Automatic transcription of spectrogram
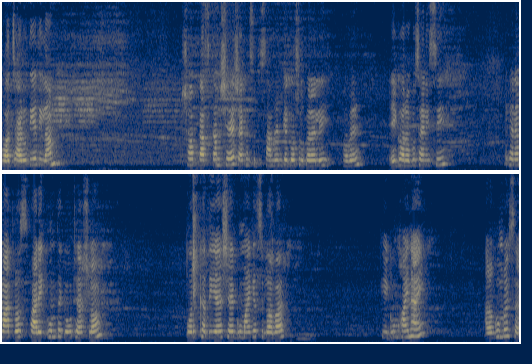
ঘর ঝাড়ু দিয়ে দিলাম। সব কাজ কাম শেষ, এখন শুধু সামরিনকে গোসল করালেই হবে। এই ঘরও গুছাই নিছি। এখানে মাত্র ফারিক ঘুম থেকে উঠে আসলো। পরীক্ষা দিয়ে এসে ঘুমাই গেছিল আবার। কি, ঘুম হয় নাই? আরও ঘুম রয়েছে?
